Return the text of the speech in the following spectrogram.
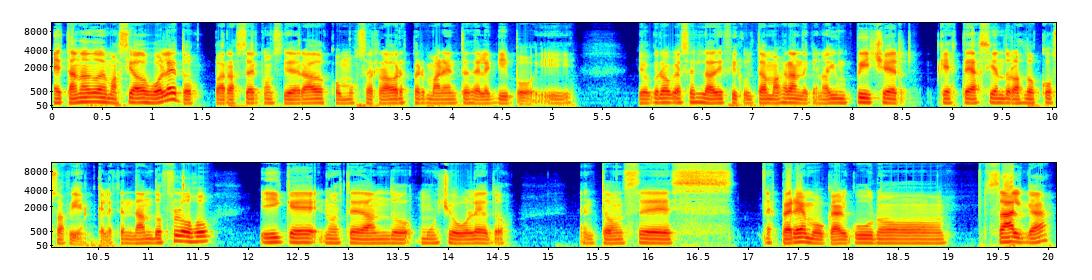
están dando demasiados boletos para ser considerados como cerradores permanentes del equipo. Y yo creo que esa es la dificultad más grande, que no hay un pitcher que esté haciendo las dos cosas bien, que le estén dando flojo y que no esté dando mucho boleto. Entonces, esperemos que alguno salga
